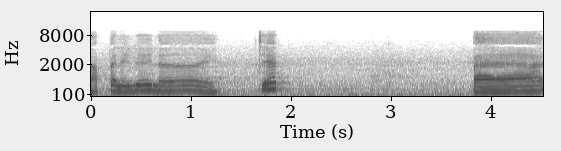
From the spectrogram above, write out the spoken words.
นับไปเรื่อยๆเลยเจ็ดแปด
